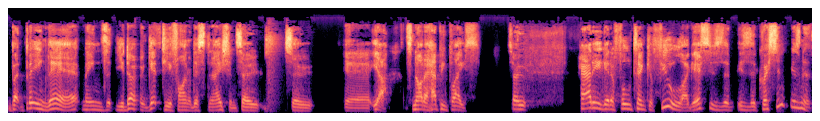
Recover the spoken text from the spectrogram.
but being there means that you don't get to your final destination. So, so yeah, it's not a happy place. So, how do you get a full tank of fuel? I guess is the is the question, isn't it?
